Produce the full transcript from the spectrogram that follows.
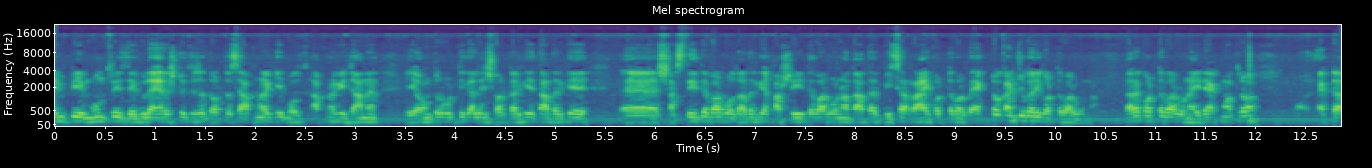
এমপি মন্ত্রী যেগুলো অ্যারেস্ট হইতেছে, ধরতেছে, আপনারা কি বল, আপনারা কি জানেন এই অন্তর্বর্তীকালীন সরকার কি তাদেরকে শাস্তি দিতে পারব, তাদেরকে ফাঁসি দিতে পারব না, তাদের বিচার রায় করতে পারব? একটাও কার্যকারী করতে পারব না। তারা করতে পারব না। এটা একমাত্র একটা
